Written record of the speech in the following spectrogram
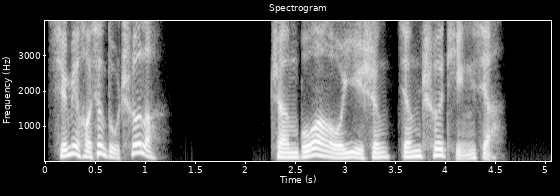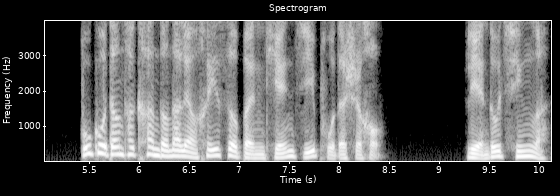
前面好像堵车了。展博啊哦一声将车停下，不过当他看到那辆黑色本田吉普的时候，脸都青了，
